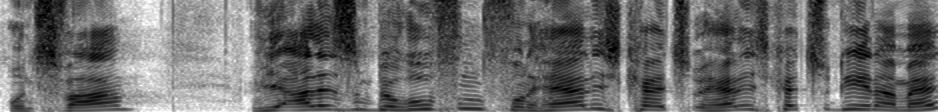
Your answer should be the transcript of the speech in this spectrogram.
und zwar, wir alle sind berufen, von Herrlichkeit zu Herrlichkeit zu gehen. Amen.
